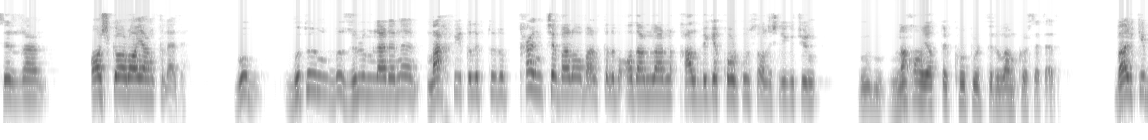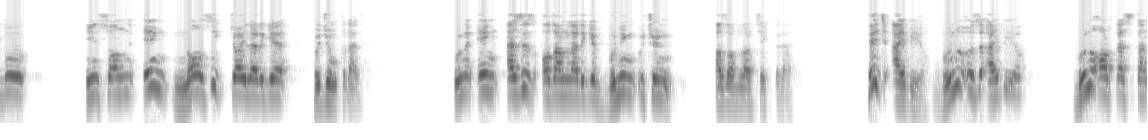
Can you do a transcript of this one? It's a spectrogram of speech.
sirran oshkoro ham qiladi. Bu butun bu zulmlarini maxfiy qilib turib qancha barobar qilib odamlarni qalbiga qo'rquv solishlik uchun bu nihoyatda ko'pirtirib ham ko'rsatadi. Balki bu insonni eng nozik joylariga hujum qiladi. uni eng aziz odamlariga buning uchun azoblar chektiradi. Hech aybi yo'q. Buni o'zi aybi yo'q. Buni orqasidan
